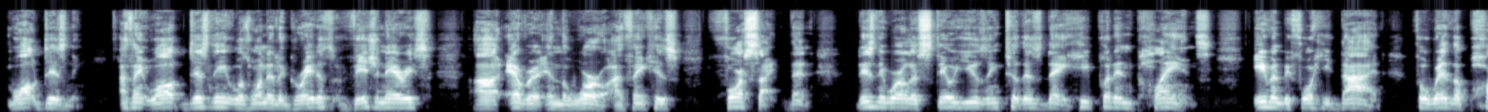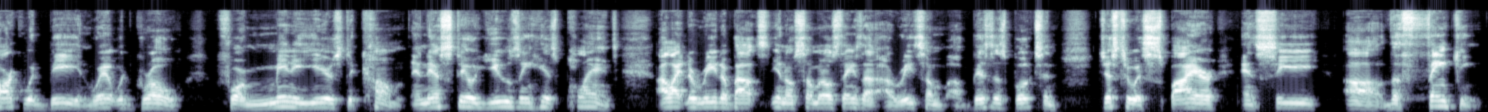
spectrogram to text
Walt Disney. I think Walt Disney was one of the greatest visionaries uh, ever in the world. I think his foresight that Disney World is still using to this day. He put in plans even before he died for where the park would be and where it would grow for many years to come and they're still using his plans. I like to read about you know some of those things. I, I read some uh, business books and just to aspire and see uh, the thinking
